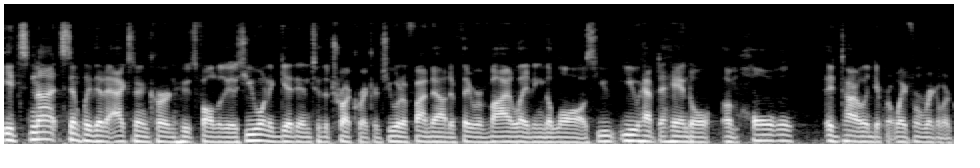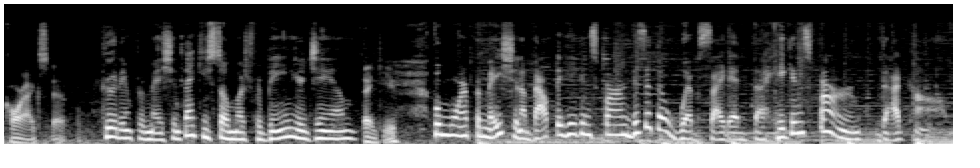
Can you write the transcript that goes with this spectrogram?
It's not simply that an accident occurred and whose fault it is. You want to get into the truck records. You want to find out if they were violating the laws. You, you have to handle a whole entirely different way from a regular car accident good information. Thank you so much for being here, Jim. Thank you. For more information about the Higgins Firm, visit their website at thehigginsfirm.com.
